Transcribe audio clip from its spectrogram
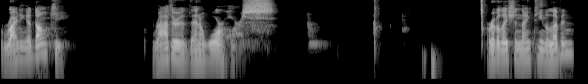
riding a donkey rather than a war horse. Revelation 19:11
